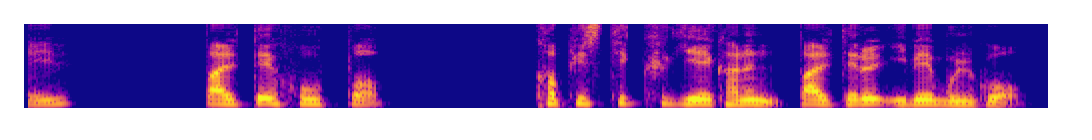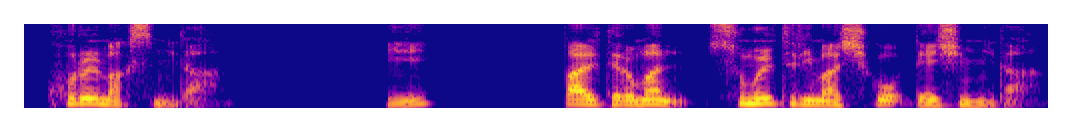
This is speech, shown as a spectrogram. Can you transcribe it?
1. 빨대 호흡법. 커피 스틱 크기에 가는 빨대를 입에 물고 코를 막습니다. 2. 빨대로만 숨을 들이마시고 내쉽니다.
